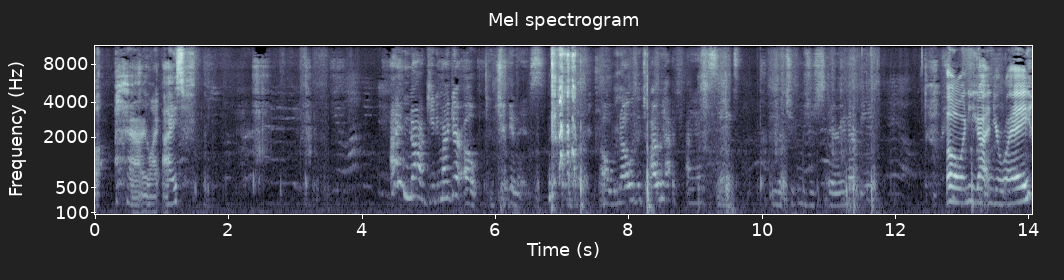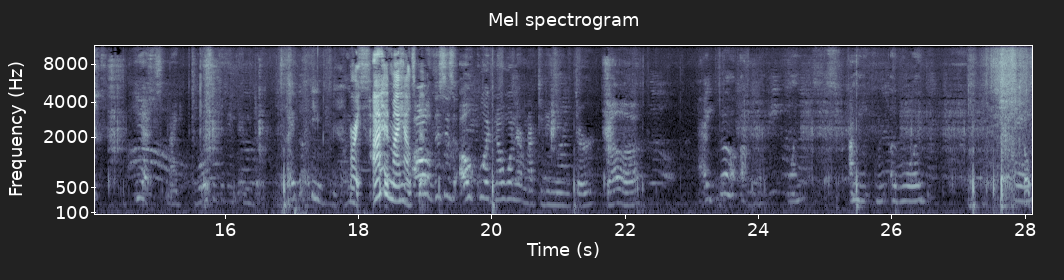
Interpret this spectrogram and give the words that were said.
Uh, hi, my eyes. My dirt. Oh, the chicken is. Oh no, the ch- I would have I have seeds, and the chicken was just staring at me. Oh, and he got in your way. Yes, and I wasn't getting any dirt. I got you. All right, I have my house built. Oh, this is Oakwood. No wonder I'm not getting any dirt. Duh. I got um, one. I mean, a wood. Oh.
